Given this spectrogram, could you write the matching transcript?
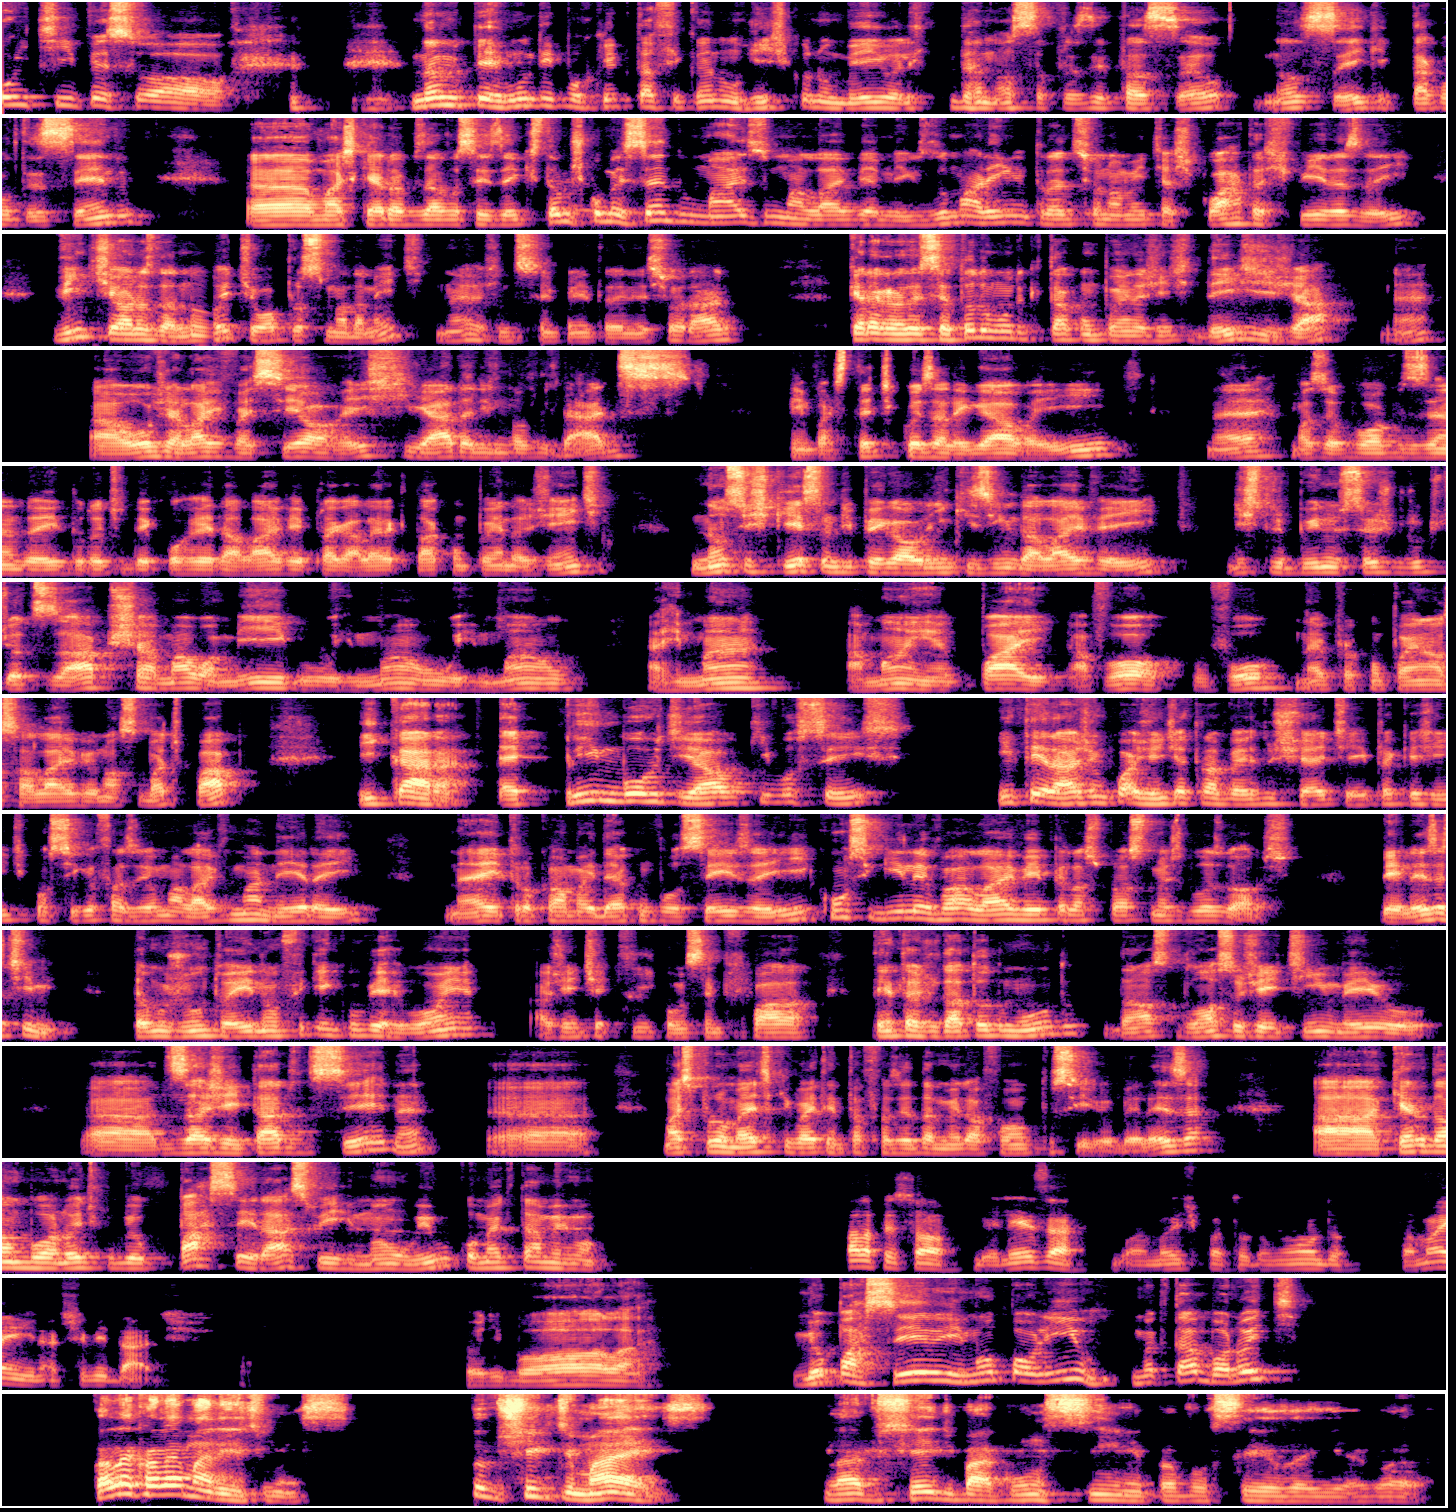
noite, pessoal. Não me perguntem por que está ficando um risco no meio ali da nossa apresentação. Não sei o que está acontecendo, ah, mas quero avisar vocês aí que estamos começando mais uma live Amigos do Marinho, tradicionalmente às quartas-feiras aí, 20 horas da noite ou aproximadamente, né? A gente sempre entra nesse horário. Quero agradecer a todo mundo que está acompanhando a gente desde já, né? Ah, hoje a live vai ser ó, recheada de novidades. Tem bastante coisa legal aí né? Mas eu vou avisando aí durante o decorrer da live aí para a galera que está acompanhando a gente. Não se esqueçam de pegar o linkzinho da live aí, distribuir nos seus grupos de WhatsApp, chamar o amigo, o irmão, o irmão, a irmã, a mãe, o pai, a avó, o vô, né? Para acompanhar a nossa live o nosso bate-papo. E, cara, é primordial que vocês interajam com a gente através do chat aí para que a gente consiga fazer uma live maneira aí, né? E trocar uma ideia com vocês aí e conseguir levar a live aí pelas próximas duas horas. Beleza, time? Tamo junto aí, não fiquem com vergonha. A gente aqui, como sempre fala, tenta ajudar todo mundo, do nosso, do nosso jeitinho meio ah, desajeitado de ser, né? Ah, mas promete que vai tentar fazer da melhor forma possível, beleza? Ah, quero dar uma boa noite pro meu parceiraço e irmão Will. Como é que tá, meu irmão? Fala pessoal, beleza? Boa noite para todo mundo. Tamo aí na atividade. Show de bola. Meu parceiro e irmão Paulinho, como é que tá? Boa noite. Qual é, qual é, Marítimas? Tudo chique demais. Live cheio de baguncinha para vocês aí agora.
